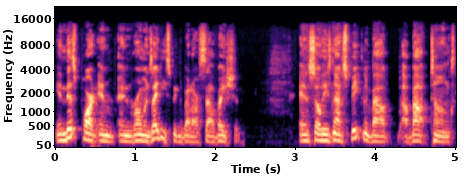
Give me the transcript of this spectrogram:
in this part in, in Romans 8, he's speaking about our salvation. And so he's not speaking about about tongues.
